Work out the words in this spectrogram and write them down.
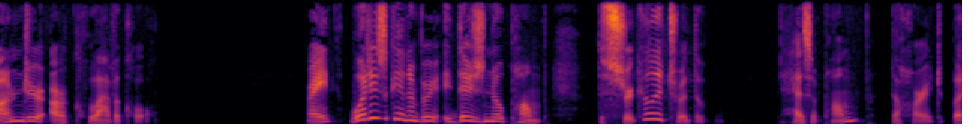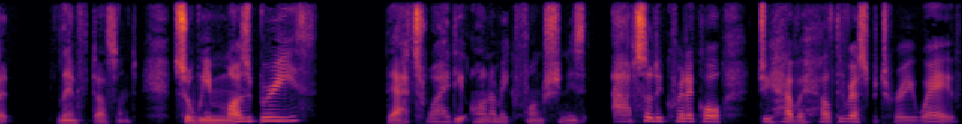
under our clavicle. Right? What is going to be? There's no pump. The circulatory the, has a pump, the heart, but lymph doesn't. So we must breathe. That's why the autonomic function is absolutely critical to have a healthy respiratory wave.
